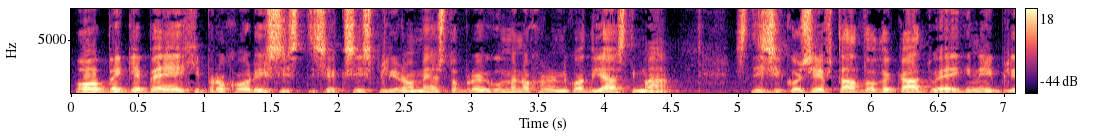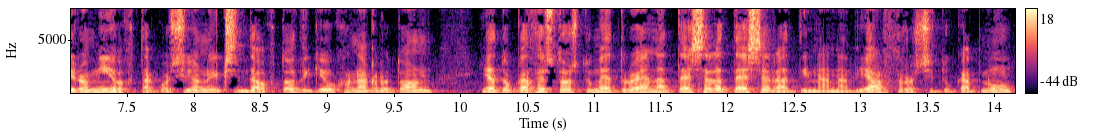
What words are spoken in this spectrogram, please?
ο ΠΚΠ έχει προχωρήσει στις εξής πληρωμές το προηγούμενο χρονικό διάστημα. Στις 27 Δωδεκάτου έγινε η πληρωμή 868 δικαιούχων αγροτών για το καθεστώς του μέτρου 144 την αναδιάρθρωση του καπνού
